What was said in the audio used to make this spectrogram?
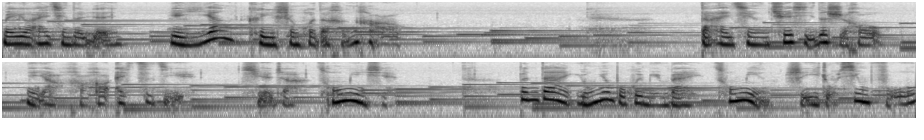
没有爱情的人，也一样可以生活的很好。当爱情缺席的时候，你要好好爱自己，学着聪明些。笨蛋永远不会明白，聪明是一种幸福。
